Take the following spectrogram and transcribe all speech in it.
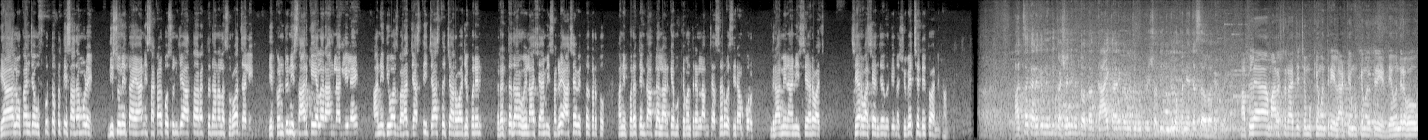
या लोकांच्या उत्स्फूर्त प्रतिसादामुळे दिसून येत आहे. आणि सकाळपासून जे आता रक्तदानाला सुरुवात झाली हे कंटिन्यू सारखी याला रांग लागलेली आहे. आणि दिवसभरात जास्तीत जास्त चार वाजेपर्यंत रक्तदान होईल अशी आम्ही सगळे आशा व्यक्त करतो. आणि परत एकदा आपल्या लाडक्या मुख्यमंत्र्यांना आमच्या सर्व श्रीरामपूर ग्रामीण आणि शहरवास शहरवासियांच्या वतीनं शुभेच्छा देतो आणि थांबतो. आजचा कार्यक्रम नेमकी कशानिमित्त होता? काय कार्यक्रमाची रूपरेषा होती? किती लोकांनी याच्यात सहभाग घेतला? आपल्या महाराष्ट्र राज्याचे मुख्यमंत्री लाडके मुख्यमंत्री देवेंद्रभाऊ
